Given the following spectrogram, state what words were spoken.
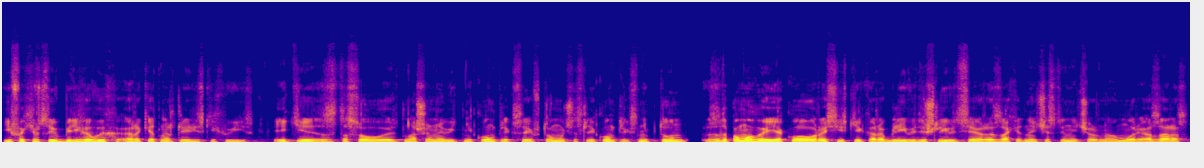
і фахівців берегових ракетно-артилерійських військ, які застосовують наші новітні комплекси, в тому числі комплекс Нептун, за допомогою якого російські кораблі відійшли від северо-західної частини Чорного моря. А зараз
